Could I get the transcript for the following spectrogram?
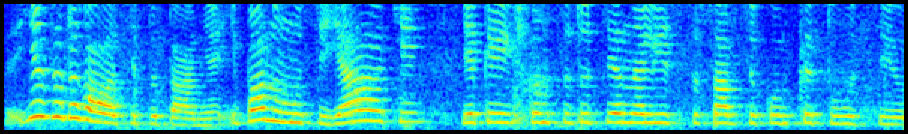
Я задавала ці питання і пану Мусіякі, який конституціоналіст писав цю конституцію,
